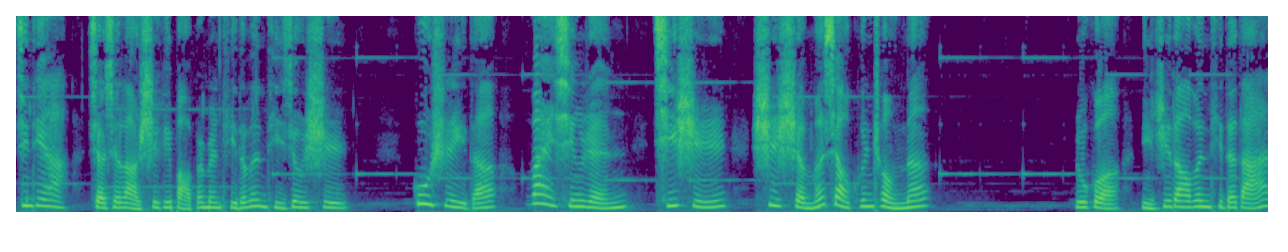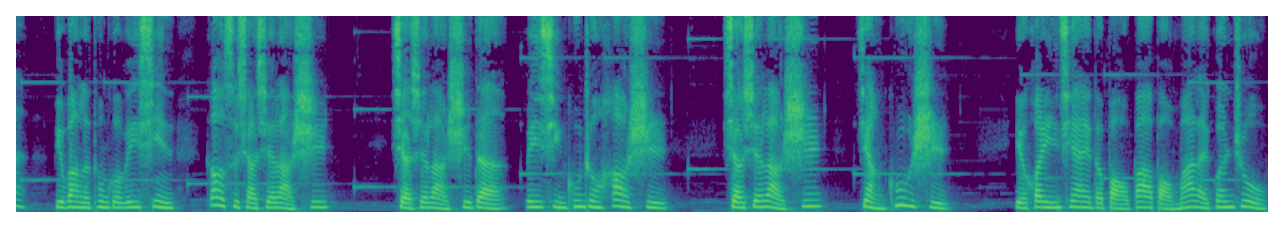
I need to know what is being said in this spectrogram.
今天啊，小雪老师给宝贝们提的问题就是：故事里的外星人其实是什么小昆虫呢？如果你知道问题的答案。别忘了通过微信告诉小雪老师，小雪老师的微信公众号是“小雪老师讲故事”，也欢迎亲爱的宝爸宝妈来关注。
